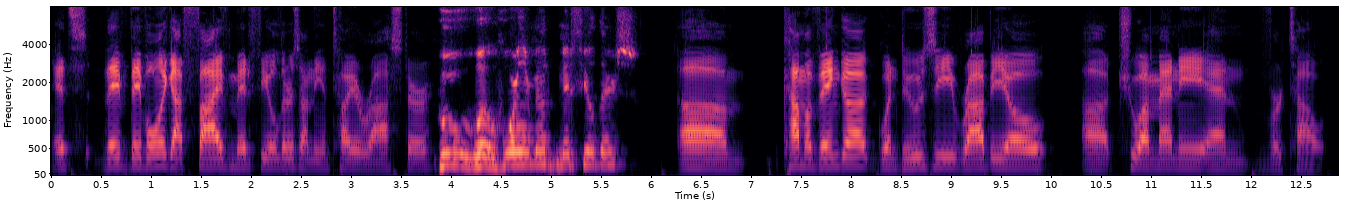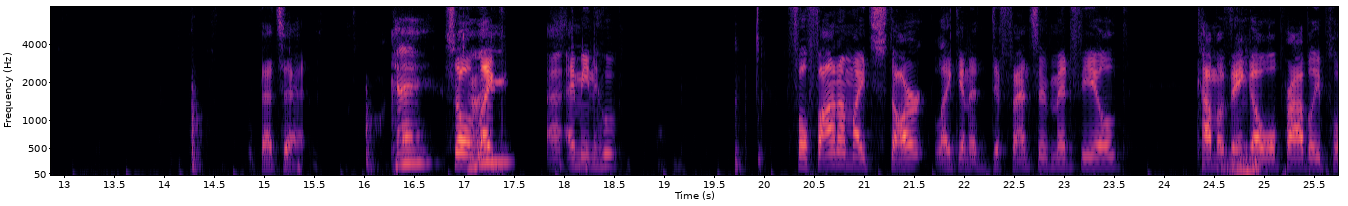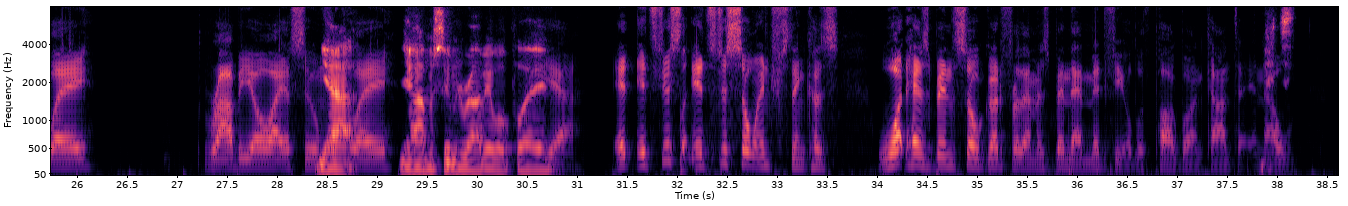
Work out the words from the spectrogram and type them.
It's they've they've only got five midfielders on the entire roster. Who who are their mid- midfielders? Um, Camavinga, Guendouzi, Rabiot, uh, Tchouameni, and Veretout. That's it. Okay. So All like, right. I mean, who? Fofana might start like in a defensive midfield. Camavinga mm-hmm. will probably play. Rabiot, I assume, yeah. will play. Yeah, I'm assuming Rabiot will play. Yeah, it, it's just it's just so interesting because what has been so good for them has been that midfield with Pogba and Kanté, and now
